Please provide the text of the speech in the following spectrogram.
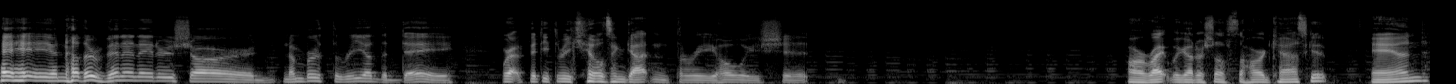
Hey, another Venenator shard. Number three of the day. We're at 53 kills and gotten three. Holy shit. Alright, we got ourselves the hard casket. And,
